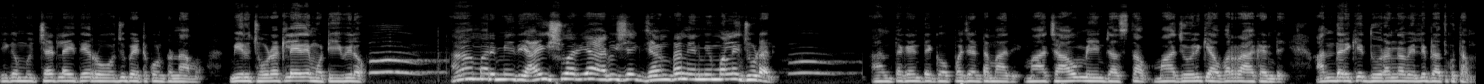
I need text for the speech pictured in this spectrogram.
ఇక ముచ్చట్లయితే రోజు పెట్టుకుంటున్నాము. మీరు చూడట్లేదేమో టీవీలో. మరి మీది ఐశ్వర్య అభిషేక్ జంట నేను మిమ్మల్ని చూడాలి. అంతకంటే గొప్ప జంట మాది. మా చావు మేం చేస్తాం. మా జోలికి ఎవరు రాకండి. అందరికీ దూరంగా వెళ్ళి బ్రతుకుతాం.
